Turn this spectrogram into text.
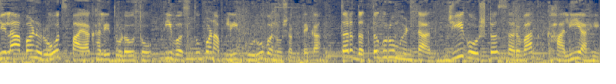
जिला आपण रोज पायाखाली तुडवतो ती वस्तू पण आपली गुरु बनू शकते का? तर दत्तगुरु म्हणतात जी गोष्ट सर्वात खाली आहे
